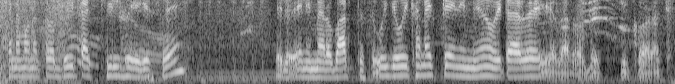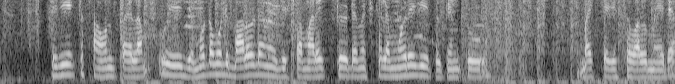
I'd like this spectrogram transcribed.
এখানে মনে করো দুইটা কিল হয়ে গেছে। এনিমি আরও বাড়তেছে। ওই যে ওইখানে একটা এনিমি ওইটা কি করা আছে এই একটা সাউন্ড পেলাম ওই যে মোটামুটি বারো ড্যামেজ দিচ্ছে আমার একটু ড্যামেজ খেলে মরে যেত, কিন্তু বাচ্চা গেছে ওয়াল মেয়েরা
